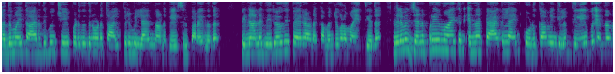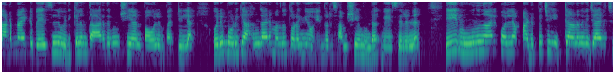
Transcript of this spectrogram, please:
അതുമായി താരതമ്യം ചെയ്യപ്പെടുന്നതിനോട് താല്പര്യമില്ല എന്നാണ് ബേസിൽ പറയുന്നത്. പിന്നാലെ നിരവധി പേരാണ് കമന്റുകളുമായി എത്തിയത്. നിലവിൽ ജനപ്രിയ നായകൻ എന്ന ടാഗ് ലൈൻ കൊടുക്കാമെങ്കിലും ദിലീപ് എന്ന നടനായിട്ട് ബേസിലിന് ഒരിക്കലും താരതമ്യം ചെയ്യാൻ പോലും പറ്റില്ല. ഒരു പൊടിക്ക് അഹങ്കാരം വന്നു തുടങ്ങിയോ എന്നൊരു സംശയമുണ്ട് ബേസിലിന്. ഈ മൂന്ന് നാല് കൊല്ലം അടുപ്പിച്ച് ഹിറ്റാണെന്ന് വിചാരിച്ച്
